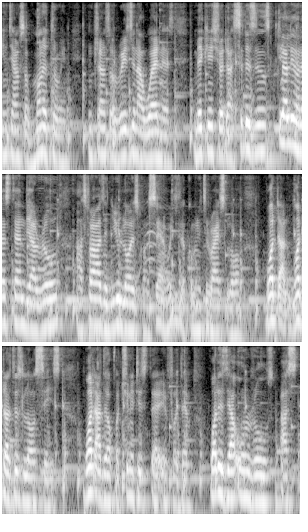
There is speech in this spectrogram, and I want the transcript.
in terms of monitoring, in terms of raising awareness, making sure that citizens clearly understand their role as far as the new law is concerned, which is the community rights law. What, that, what does this law say? What are the opportunities there for them? What is their own roles as,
